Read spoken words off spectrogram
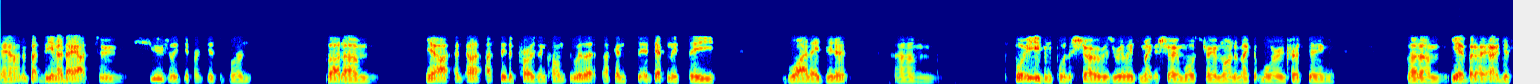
sound, but you know, they are two hugely different disciplines. But, um, yeah, I, I, see the pros and cons with it. I can definitely see why they did it. Um, for even for the show is really to make the show more streamlined and make it more interesting. But um, yeah, but I, I just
